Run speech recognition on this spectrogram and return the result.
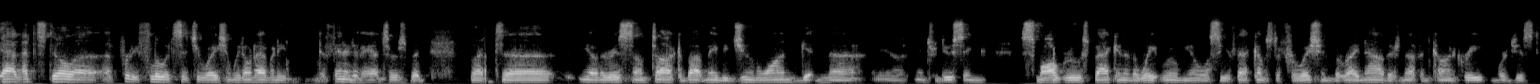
Yeah, that's still a, a, pretty fluid situation. We don't have any definitive answers, but but uh, you know there is some talk about maybe June one getting uh, you know introducing small groups back into the weight room. You know, we'll see if that comes to fruition. But right now, there's nothing concrete. We're just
